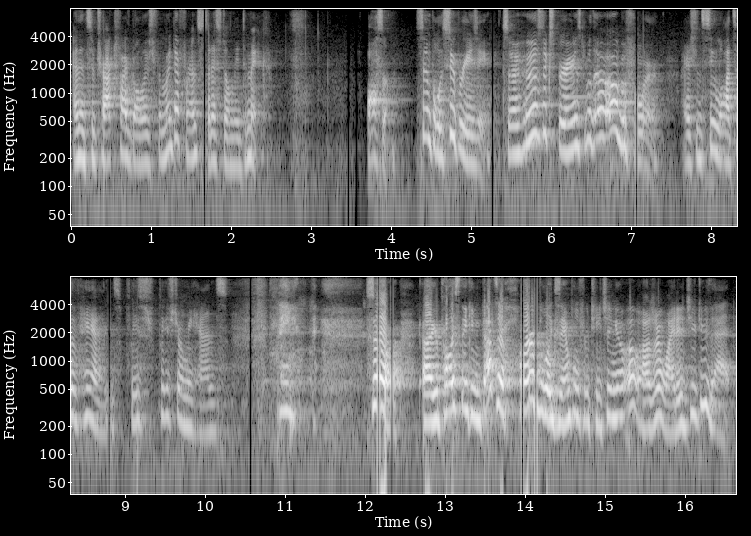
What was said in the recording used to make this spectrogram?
and then subtract $5 from my difference that I still need to make. Awesome. Simple, super easy. So who has experienced with OO before? I should see lots of hands. Please, please show me hands. so uh, you're probably thinking, that's a horrible example for teaching OO. Aja, why did you do that?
